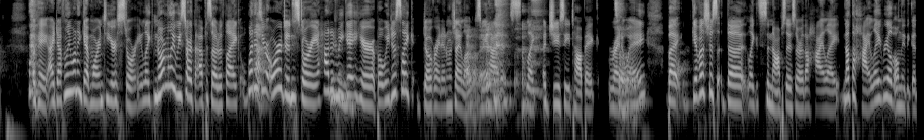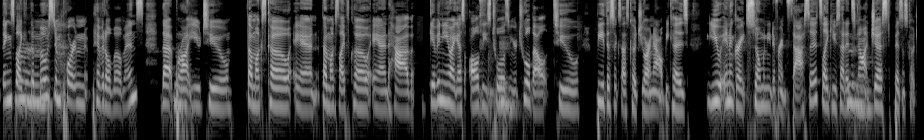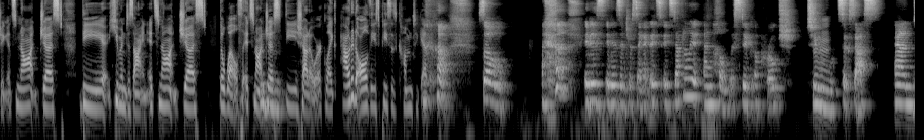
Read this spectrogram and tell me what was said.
Okay, I definitely want to get more into your story. Like normally we start the episode with like, what is your origin story? How did we get mm-hmm. here? But we just like dove right in, which I love. So we had like a juicy topic right totally. away. But yeah. give us just the like synopsis or the highlight, not the highlight reel of only the good things, but like mm. the most important pivotal moments that mm. brought you to Femme/Luxe Co. and Femme/Luxe Life Co. and have given you, I guess, all of these tools in your tool belt to be the success coach you are now because you integrate so many different facets. Like you said, it's mm-hmm. not just business coaching, it's not just the human design, it's not just the wealth, it's not mm-hmm. just the shadow work. Like, how did all these pieces come together? so, it is it is interesting. It's it's definitely an holistic approach to mm-hmm. success and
